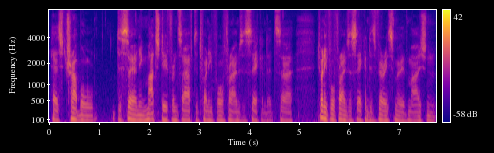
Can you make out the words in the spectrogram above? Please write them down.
has trouble discerning much difference after 24 frames a second. It's uh, 24 frames a second is very smooth motion,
